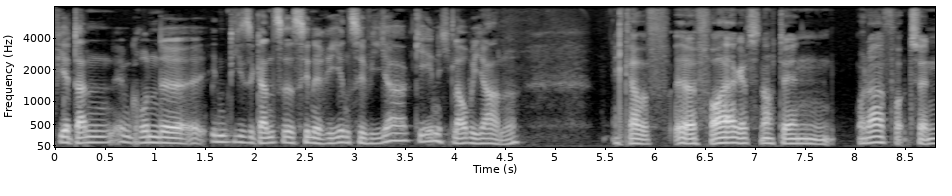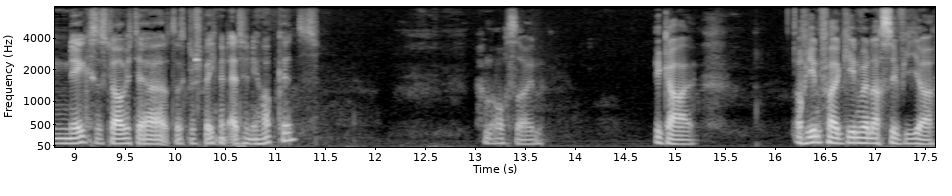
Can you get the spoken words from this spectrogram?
wir dann im Grunde in diese ganze Szenerie in Sevilla gehen? Ich glaube ja, ne? Ich glaube, äh, vorher gibt es noch den, oder? Zunächst ist, glaube ich, der, das Gespräch mit Anthony Hopkins. Kann auch sein. Egal. Auf jeden Fall gehen wir nach Sevilla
